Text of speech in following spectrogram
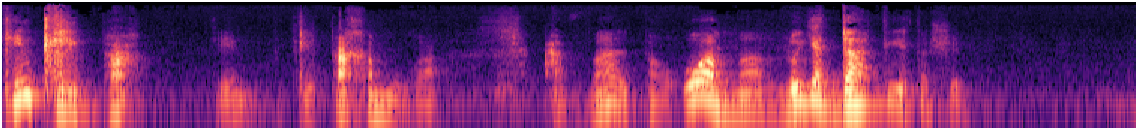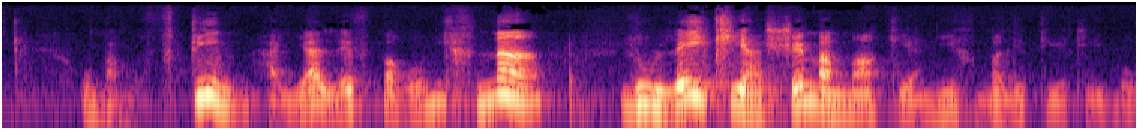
כן קליפה, כן, קליפה חמורה, אבל פרעה אמר, לא ידעתי את השם. ובמופתים היה לב פרעה נכנע לולי כי השם אמר כי אני הכבדתי את ליבו.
